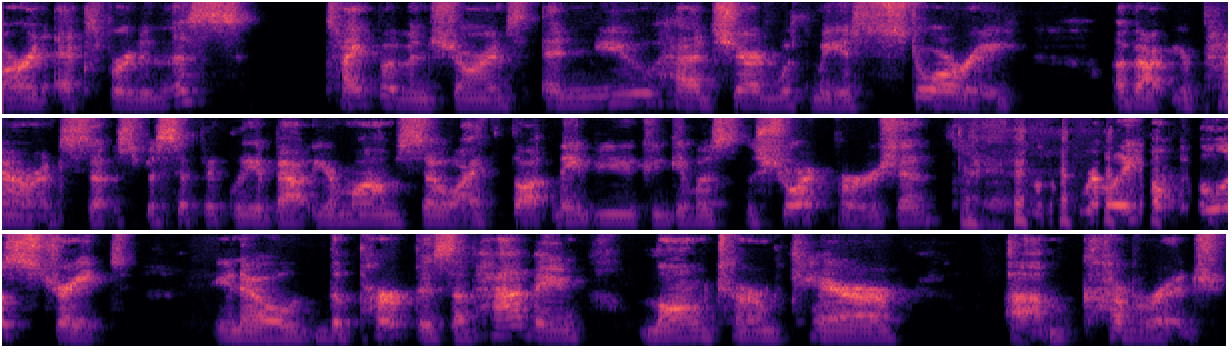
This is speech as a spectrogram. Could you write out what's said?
are an expert in this type of insurance, and you had shared with me a story about your parents, specifically about your mom. So I thought maybe you could give us the short version to really help illustrate, you know, the purpose of having long-term care um, coverage.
